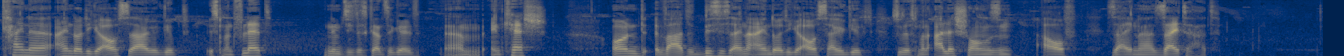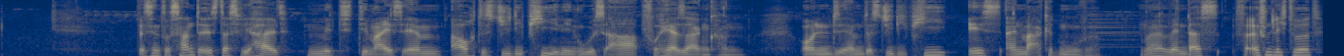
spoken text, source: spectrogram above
keine eindeutige Aussage gibt, ist man flat, nimmt sich das ganze Geld ähm, in Cash und wartet, bis es eine eindeutige Aussage gibt, sodass man alle Chancen auf seiner Seite hat. Das Interessante ist, dass wir halt mit dem ISM auch das GDP in den USA vorhersagen können. Und ähm, das GDP ist ein Market Mover. Ne? Wenn das veröffentlicht wird,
